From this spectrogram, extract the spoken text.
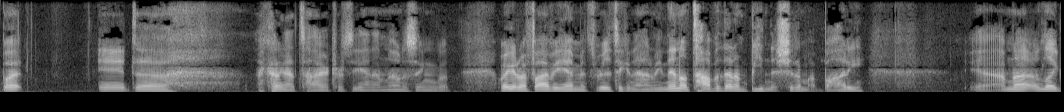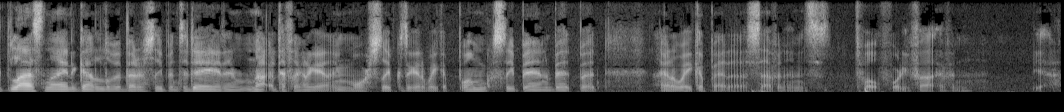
But it, uh, I kind of got tired towards the end. I'm noticing, but waking up at 5 a.m., it's really taking out of me. And then on top of that, I'm beating the shit out of my body. Yeah, I'm not like last night. I got a little bit better sleep, and today I'm not definitely gonna get any more sleep because I gotta wake up. Well, I'm gonna sleep in a bit, but I gotta wake up at uh, seven, and it's twelve forty-five, and yeah,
